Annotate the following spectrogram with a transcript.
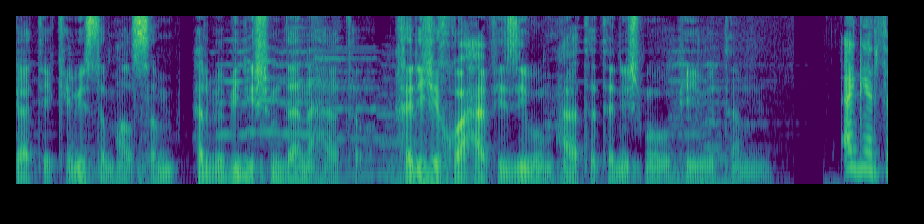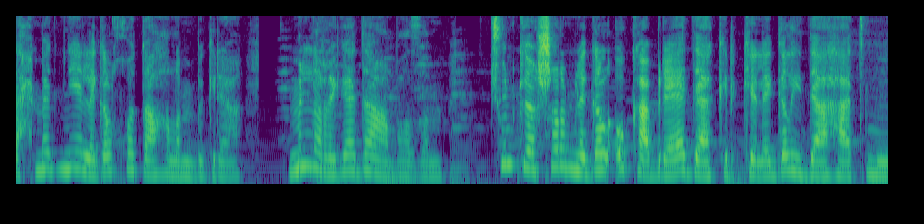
کاتێک کە ویستم هەڵسم هەر بە بیریشمدا نەهاتەوە. خەریکی خواحافیزی بووم، هاتە تەنیشتمەوە و پێی وتم. ئەگەر زەحمەت نییە لەگەڵ خۆتا هەڵم بگرە، من لە ڕێگا دابەزم، چونکە شەڕم لەگەڵ ئەو کابرایەدا کرد کە لەگەڵیدا هاتم و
